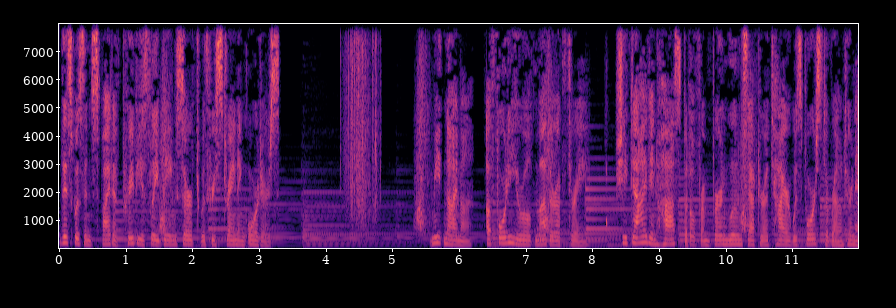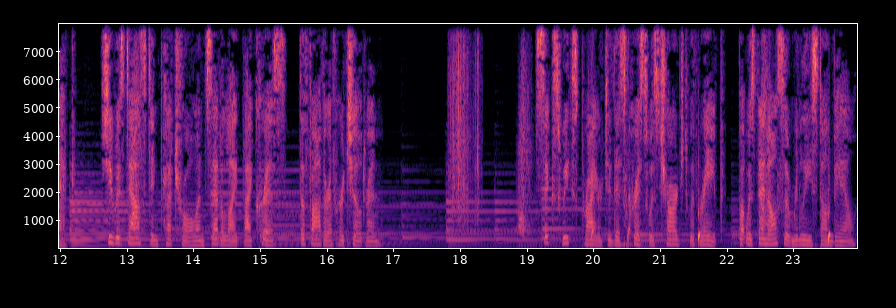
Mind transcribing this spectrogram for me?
This was in spite of previously being served with restraining orders. Meet Naima, a 40-year-old mother of three. She died in hospital from burn wounds after a tire was forced around her neck. She was doused in petrol and set alight by Chris, the father of her children. Six weeks prior to this Chris was charged with rape, but was then also released on bail.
